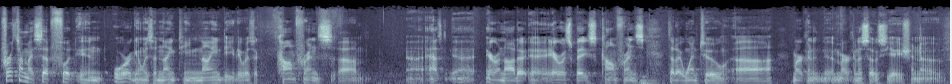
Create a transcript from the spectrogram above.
First time I set foot in Oregon was in 1990. There was a conference, um, uh, uh, uh, aerospace conference that I went to, uh, American American Association of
